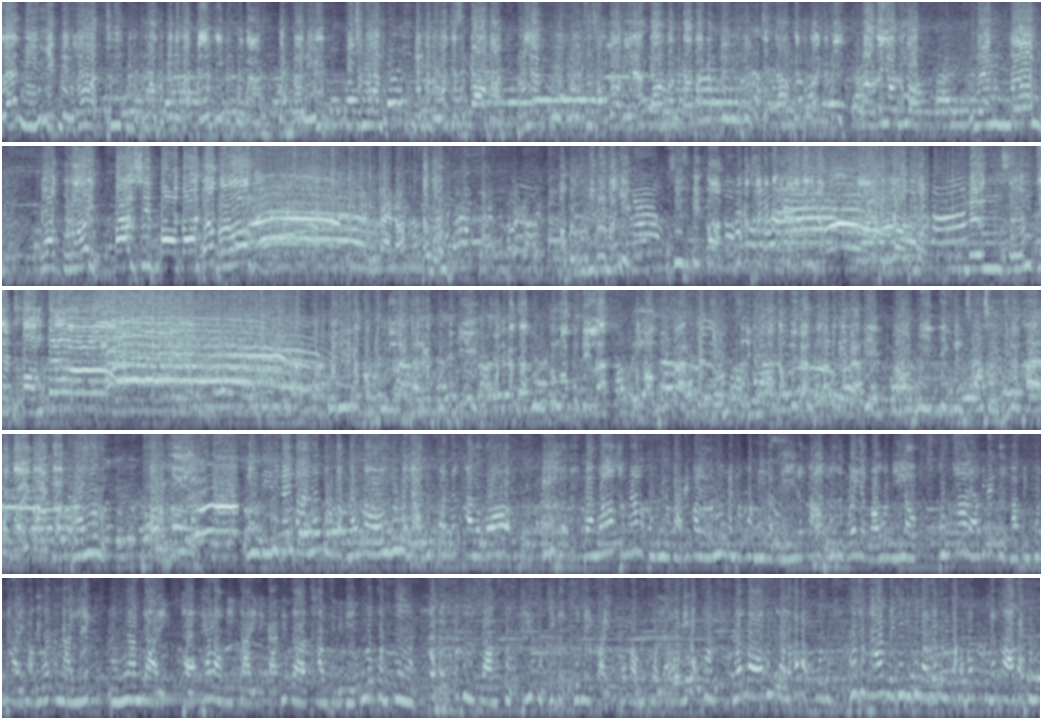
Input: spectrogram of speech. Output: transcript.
และมีอีกหนึ่งยอดที่คุณของเราของดินนะครับไปเล่นตีเป็นตัวมาก่อนหน้านี้อีกจำนวน1,179 บาทระยะบวกรวมทั้งสองยอดนี้นะ9,009บาทกับ 1679 เป็นเท่าไหร่ครับพี่ เราได้ยอดทั้งหมด1,680 บาทบาทครับผม ครับผมขอบคุณคุณพี่เพิ่มมาอีก 41 บาทนะครับ ใส่ตะกร้าก่อนแล้วกันนะครับกลายเป็นยอดทั้งหมด 10729 วันนี้นะครับขอบคุณหลายๆท่านนะครับ คุณพี่ๆทุกคนนะครับจากกลุ่มทำนองของดินและน้องๆผมจากยักษ์คิ้วสติโกเราจับมือกันเพื่อทำกิจกรรมแบบนี้ เรามีอีกหนึ่งสาวสวยที่เดินทางมาไกลๆจากครูฟาเรนไฮน์ น้อยวันนี้เราคุ้มค่าแล้วที่ได้เกิดมาเป็นคนไทยค่ะ ไม่ว่าจะงานเล็กหรืองานใหญ่ ขอแค่เรามีใจในการที่จะทำสิ่งดีๆเพื่อคนอื่นครับผม ก็คือความสุขที่สุดที่เกิดขึ้นในใจของพวกเราทุกคนแล้ววันนี้ขอบคุณน้องๆทุกคนแล้วก็ขอบคุณผู้ทุกท่านในที่นี้ที่มาร่วมบริจาคกับพวกนะคะขอบคุณค่ะ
